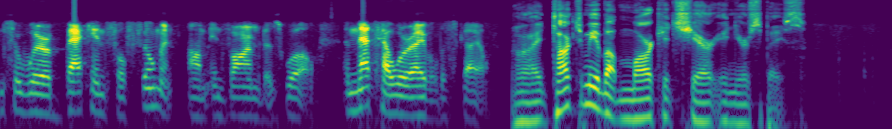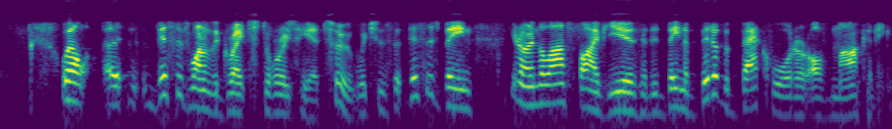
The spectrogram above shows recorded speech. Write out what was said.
And so we're a back end fulfillment um, environment as well. And that's how we're able to scale. All right. Talk to me about market share in your space. Well, uh, this is one of the great stories here too, which is that this has been, you know, in the last five years, it had been a bit of a backwater of marketing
